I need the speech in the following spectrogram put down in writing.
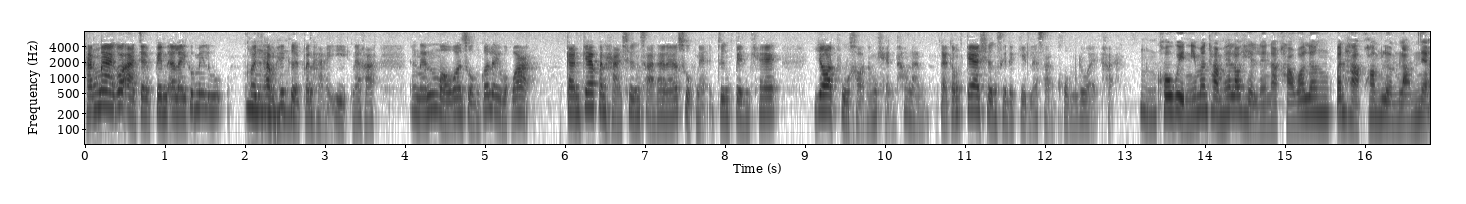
ครั้งหน้าก็อาจจะเป็นอะไรก็ไม่รู้ ก็จะทำให้เกิดปัญหาอีกนะคะ ดังนั้นหมอวันสมก็เลยบอกว่า การแก้ปัญหาเชิงสาธารณสุขเนี่ย จึงเป็นแค่ยอดภูเขาน้ำแข็งเท่านั้น แต่ต้องแก้เชิงเศรษฐกิจและสังคมด้วยค่ะ โควิดนี้มันทำให้เราเห็นเลยนะคะ ว่าเรื่องปัญหาความเหลื่อมล้ำเนี่ย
